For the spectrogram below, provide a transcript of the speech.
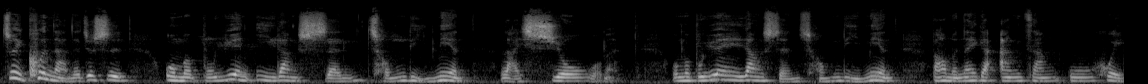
最困难的就是我们不愿意让神从里面来修我们，我们不愿意让神从里面把我们那个肮脏污秽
